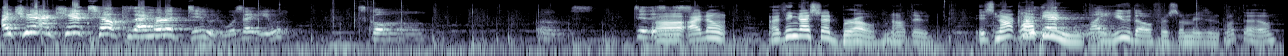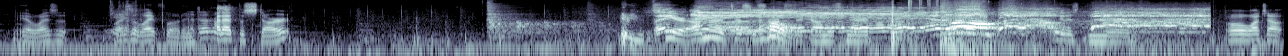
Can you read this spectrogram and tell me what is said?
I can't. I can't tell because I heard a dude. Was that you? Let's go. Um, dude, this Uh, is. I don't. I think I said bro, not dude. It's not What copying you though for some reason. What the hell? Yeah, why is it? Why is the light floating? Not at the start. Here, I'm gonna test the shot on this nerd. Look at this nerd. Oh, watch out.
